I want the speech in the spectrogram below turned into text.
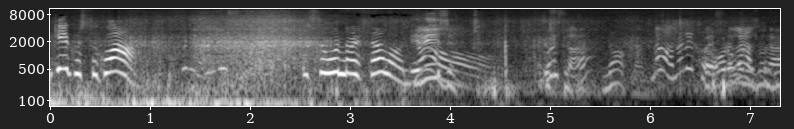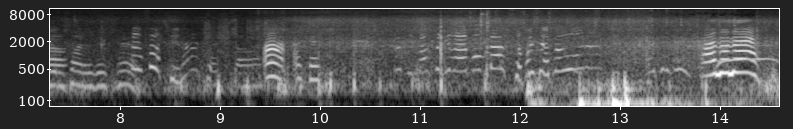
Perché questo qua? It's the one that I fell on. It is. No. È questa? No, No, non è questa, è l'altra. Eh, infatti, non è questa. Ah, ok. Infatti, basta che vai a bombazzo, poi se hai paura. Ah, non è.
